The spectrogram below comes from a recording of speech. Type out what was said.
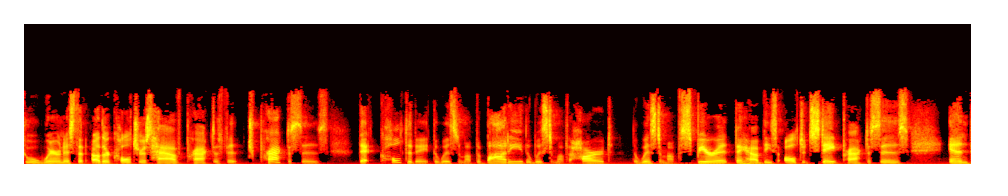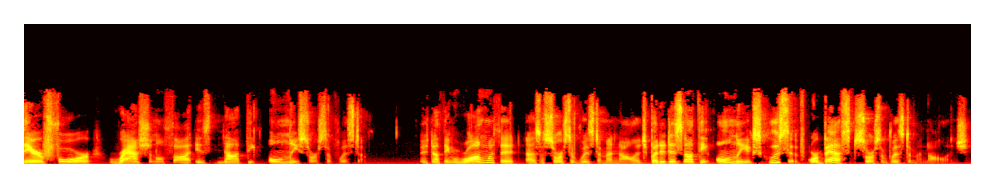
to awareness that other cultures have practice, practices that cultivate the wisdom of the body, the wisdom of the heart, the wisdom of the spirit. They have these altered state practices, and therefore, rational thought is not the only source of wisdom. There's nothing wrong with it as a source of wisdom and knowledge, but it is not the only exclusive or best source of wisdom and knowledge.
